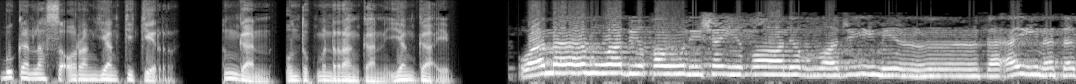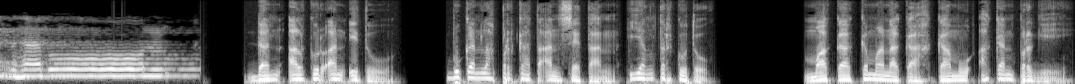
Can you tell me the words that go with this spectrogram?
bukanlah seorang yang kikir, enggan untuk menerangkan yang gaib. Dan Al-Quran itu bukanlah perkataan setan yang terkutuk. Maka ke manakah kamu akan pergi?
